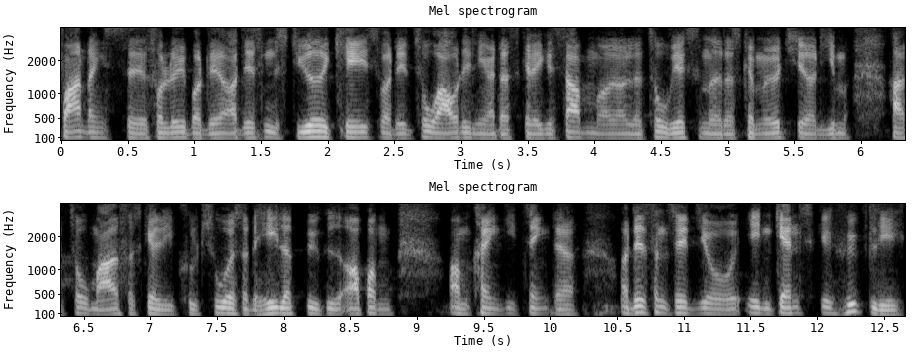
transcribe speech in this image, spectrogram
forandringsforløb, og det, og det er sådan en styret case, hvor det er to afdelinger, der skal lægge sammen, og, eller to virksomheder, der skal merge, og de har to meget forskellige kulturer, så det hele er bygget op om, omkring de ting der. Og det er sådan set jo en ganske hyggelig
